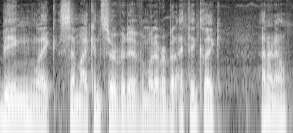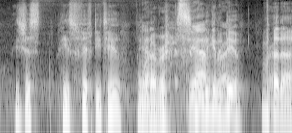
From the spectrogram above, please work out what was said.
being like semi-conservative and whatever. But I think like I don't know. He's just he's 52 Yeah. whatever. So Yeah, what are you gonna right. do? But uh,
